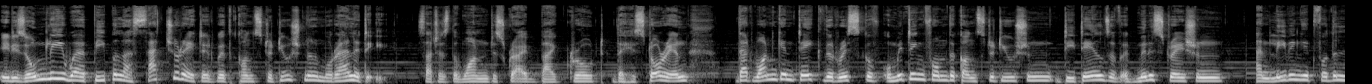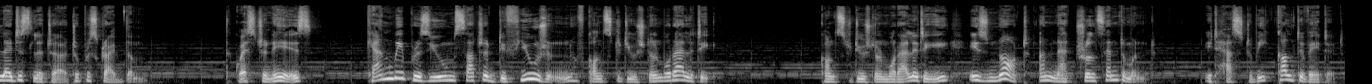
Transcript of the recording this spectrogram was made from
it is only where people are saturated with constitutional morality, such as the one described by Grote the historian, that one can take the risk of omitting from the Constitution details of administration and leaving it for the legislature to prescribe them. The question is can we presume such a diffusion of constitutional morality? Constitutional morality is not a natural sentiment, it has to be cultivated.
